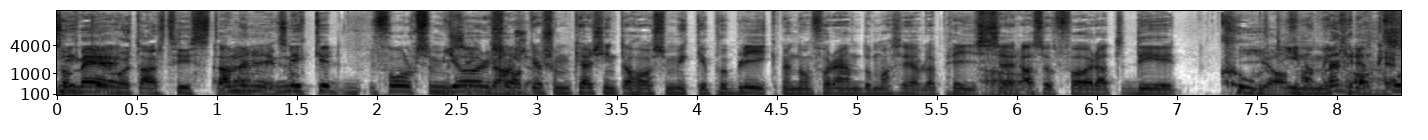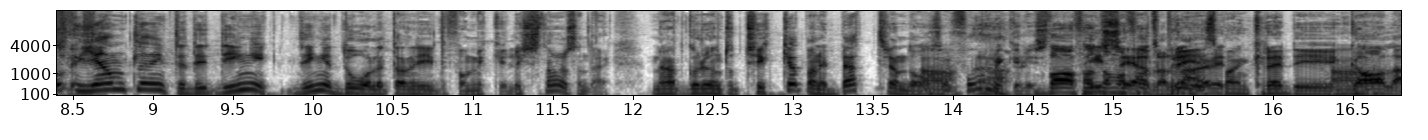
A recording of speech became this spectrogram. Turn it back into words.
så mer mycket- mot artister Ja men liksom. mycket folk som gör saker som kanske inte har så mycket publik men de får ändå massa jävla priser. Ja. Alltså för att det är coolt Ja, inom en Men krets. och egentligen inte, det, det, är inget, det är inget dåligt att inte få mycket lyssnare och sånt där. Men att gå runt och tycka att man är bättre än de Ja. som får Ja. mycket lyssnare. Bara för att de har fått pris larvigt. på en creddig Ja. gala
